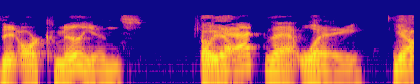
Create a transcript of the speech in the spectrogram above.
that are chameleons. oh yeah. act that way, Yeah.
